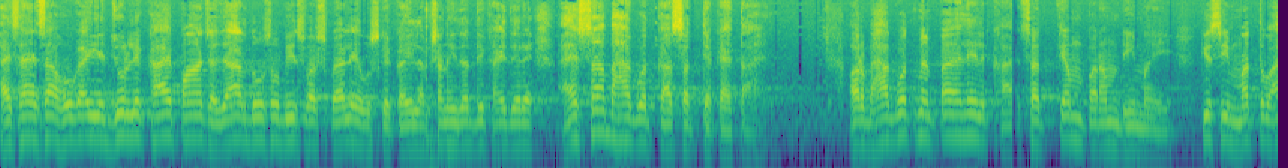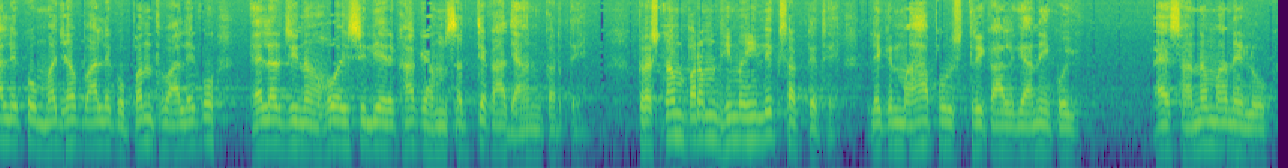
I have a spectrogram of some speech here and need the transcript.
ऐसा ऐसा होगा, ये जो लिखा है, पाँच हज़ार दो सौ बीस वर्ष पहले, उसके कई लक्षण इधर दिखाई दे रहे। ऐसा भागवत का सत्य कहता है। और भागवत में पहले लिखा है, सत्यम परम धीमय किसी मत वाले को, मज़हब वाले को, पंथ वाले को एलर्जी ना हो, इसीलिए लिखा कि हम सत्य का ध्यान करते हैं। कृष्णम परम धीम ही लिख सकते थे, लेकिन महापुरुष त्रिकाल ज्ञानी कोई ऐसा न माने लोग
